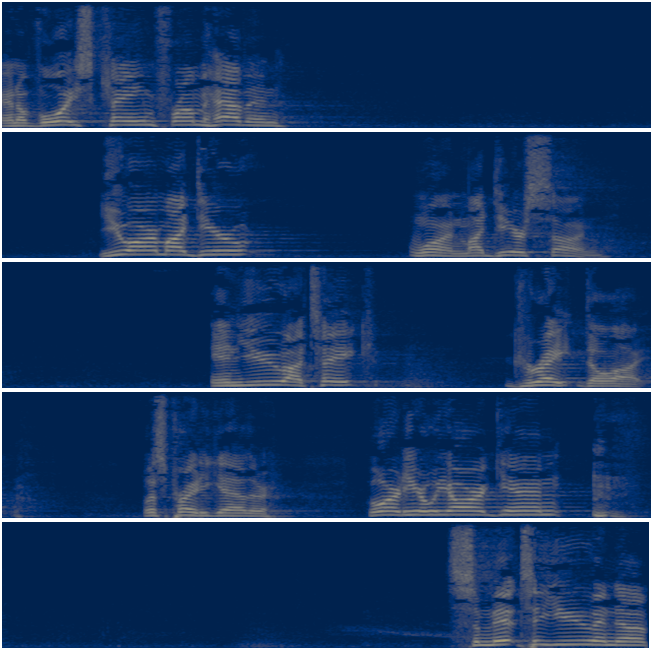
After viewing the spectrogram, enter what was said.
And a voice came from heaven You are my dear one, my dear son. In you I take great delight. Let's pray together. Lord, here we are again. Submit to you and uh,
